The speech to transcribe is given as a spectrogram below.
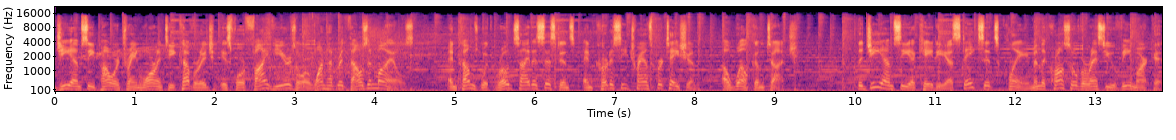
GMC powertrain warranty coverage is for 5 years or 100,000 miles and comes with roadside assistance and courtesy transportation, a welcome touch. The GMC Acadia stakes its claim in the crossover SUV market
